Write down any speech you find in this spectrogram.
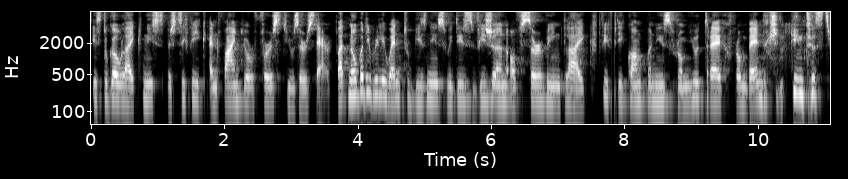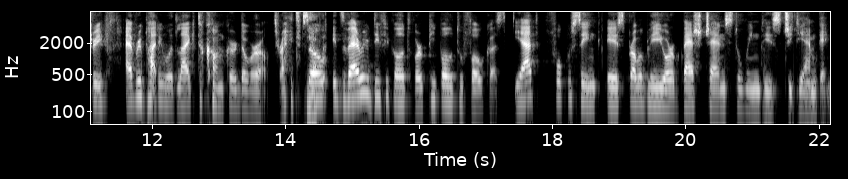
is to go like niche specific and find your first users there. But nobody really went to business with this vision of serving like 50 companies from Utrecht, from banking industry. Everybody would like to conquer the world, right? So yeah. it's very difficult for people to focus. Yet focusing is probably your best chance to win this GTM game.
